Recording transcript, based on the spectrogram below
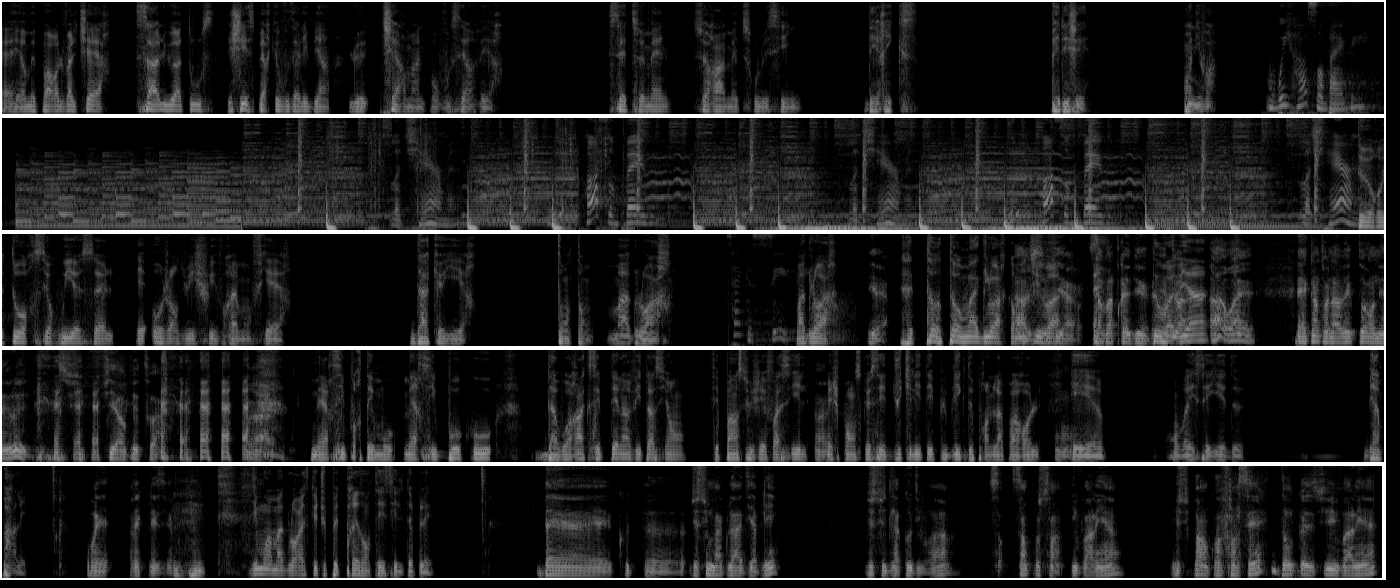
Eh, mes paroles valent Salut à tous. J'espère que vous allez bien. Le chairman pour vous servir. Cette semaine sera à mettre sous le signe d'Erix. PDG. On y va. We hustle, baby. Le chairman. hustle, baby. Le chairman. Hustle, baby. De retour sur We Hustle et aujourd'hui je suis vraiment fier d'accueillir Tonton Magloire. Take a seat. Magloire. Yeah. Tonton Magloire, comment ah, tu vas? Ça va très bien. Tout va bien? Ah ouais. Et quand on est avec toi, on est heureux. Je suis fier de toi. Merci pour tes mots. Merci beaucoup d'avoir accepté l'invitation. C'est pas un sujet facile, mais je pense que c'est d'utilité publique de prendre la parole et euh, on va essayer de bien parler. Oui, avec plaisir. Mhm. Dis-moi, Magloire, est-ce que tu peux te présenter, s'il te plaît? Ben, écoute, euh, je suis Magloire Diablé. Je suis de la Côte d'Ivoire, 100% ivoirien. Je suis pas encore français, donc je suis ivoirien.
